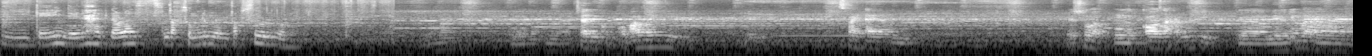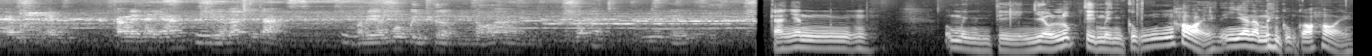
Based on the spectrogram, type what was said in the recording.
Thì cái hình đấy là, nó là dọc sống lưng là dọc xương rồi. Co giãn thì ờ, nếu như mà em em căng lên này nhá ừ. thì nó ra chân dài ừ. còn nếu em buông bình thường thì nó là mất hết như thế. Cá nhân mình thì nhiều lúc thì mình cũng hỏi tuy nhiên là mình cũng có hỏi.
